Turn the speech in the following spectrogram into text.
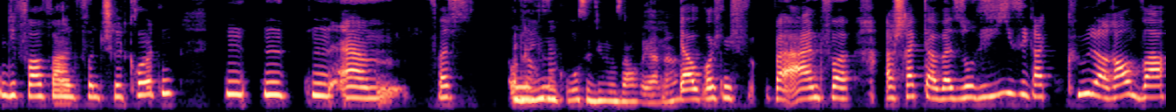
die Vorfahren von Schildkröten, ähm, was, Und riesengroße Dinosaurier, ne? ja, wo ich mich bei einem erschreckt habe, weil so ein riesiger, kühler Raum war,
